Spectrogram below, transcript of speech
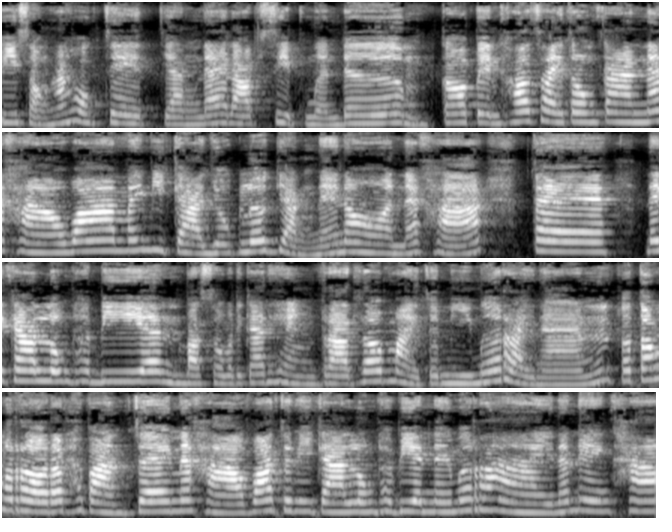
ปี 2567 ยังได้รับสิทธิ์เหมือนเดิม ก็เป็นเข้าใจตรงกันนะคะว่าไม่มีการยกเลิกอย่างแน่นอนนะคะ แต่ในการลงทะเบียนบัตรสวัสดิการแห่งรัฐรอบใหม่จะมีเมื่อไหร่นั้น ก็ต้องรอรัฐบาลแจ้งนะคะ ว่าจะมีการลงทะเบียนในเมื่อไหร่นั่นเองค่ะ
